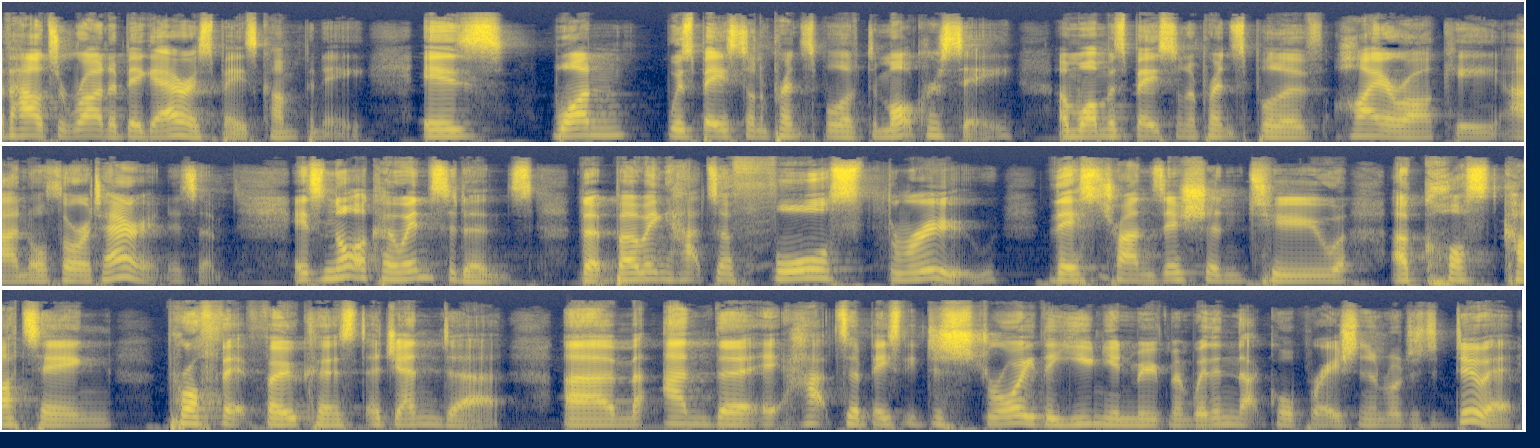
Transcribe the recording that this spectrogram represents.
of how to run a big aerospace company is one was based on a principle of democracy and one was based on a principle of hierarchy and authoritarianism. It's not a coincidence that Boeing had to force through this transition to a cost cutting, profit focused agenda um, and that it had to basically destroy the union movement within that corporation in order to do it.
